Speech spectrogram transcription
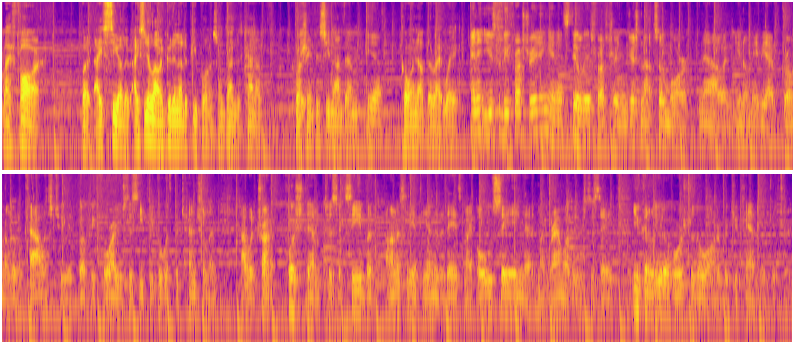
by far, but I see other I see a lot of good in other people, and sometimes it's kind of crushing to see not them Yeah. going up the right way. And it used to be frustrating, and it still is frustrating, just not so more now. And you know, maybe I've grown a little callous to it. But before, I used to see people with potential, and I would try to push them to succeed. But honestly, at the end of the day, it's my old saying that my grandmother used to say: "You can lead a horse to the water, but you can't make it drink."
